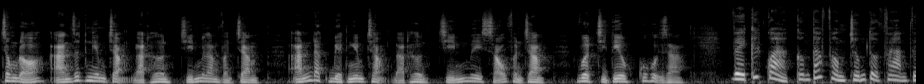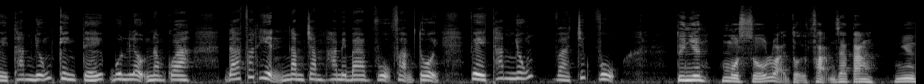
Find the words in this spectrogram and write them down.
Trong đó, án rất nghiêm trọng đạt hơn 95%, án đặc biệt nghiêm trọng đạt hơn 96%, vượt chỉ tiêu Quốc hội giao. Về kết quả công tác phòng chống tội phạm về tham nhũng kinh tế buôn lậu năm qua đã phát hiện 523 vụ phạm tội về tham nhũng và chức vụ. Tuy nhiên, một số loại tội phạm gia tăng như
